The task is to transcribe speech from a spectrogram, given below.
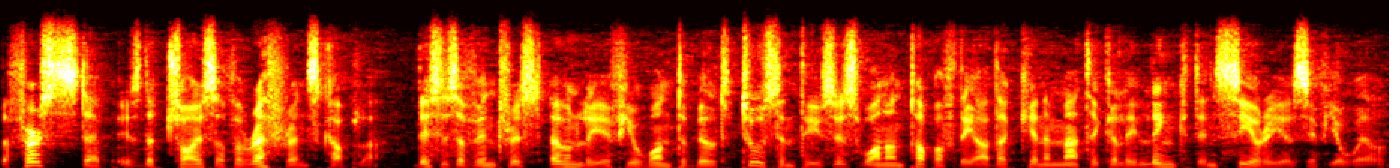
The first step is the choice of a reference coupler. This is of interest only if you want to build two syntheses, one on top of the other, kinematically linked in series, if you will.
